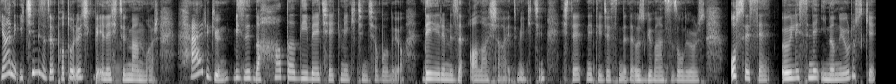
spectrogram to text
Yani içimizde patolojik bir eleştirmen var. Her gün bizi daha da dibe çekmek için çabalıyor. Değerimizi alaşağı etmek için. İşte neticesinde de özgüvensiz oluyoruz. O sese öylesine inanıyoruz ki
